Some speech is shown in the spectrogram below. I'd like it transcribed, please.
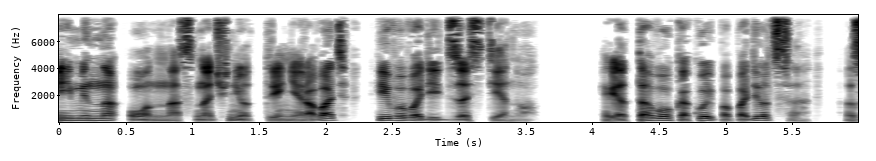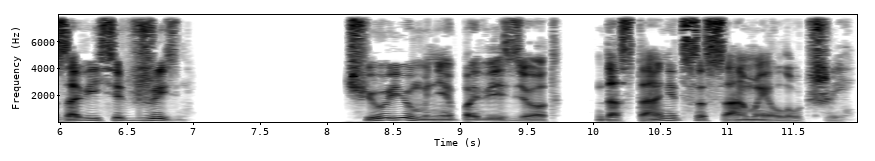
Именно он нас начнет тренировать и выводить за стену. И от того, какой попадется, зависит жизнь. Чую, мне повезет, достанется самый лучший.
